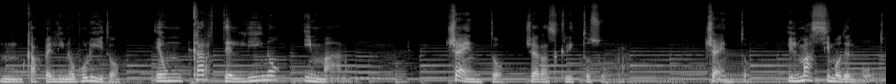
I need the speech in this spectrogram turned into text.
un cappellino pulito e un cartellino in mano. 100 c'era scritto sopra. 100, il massimo del voto.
